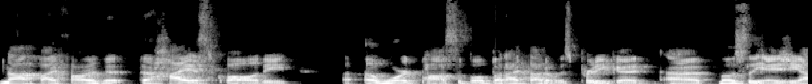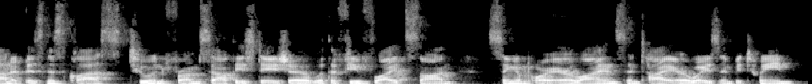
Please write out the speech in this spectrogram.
not by far the, the highest quality uh, award possible, but I thought it was pretty good. Uh, mostly Asiana business class to and from Southeast Asia with a few flights on Singapore Airlines and Thai Airways in between.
